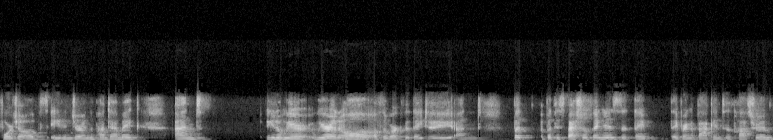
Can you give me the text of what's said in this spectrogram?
for jobs even during the pandemic. And you know we're we're in awe of the work that they do. And but but the special thing is that they they bring it back into the classroom.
